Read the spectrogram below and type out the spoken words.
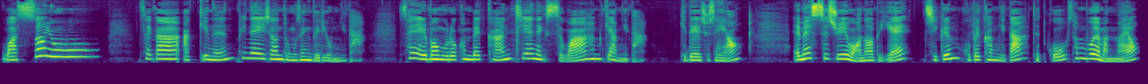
왔어요! 제가 아끼는 피네이션 동생들이 옵니다. 새 앨범으로 컴백한 TNX와 함께 합니다. 기대해 주세요. MSG 워너비의 지금 고백합니다. 듣고 3부에 만나요.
